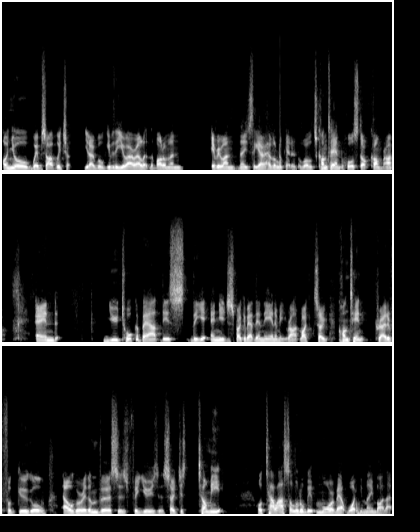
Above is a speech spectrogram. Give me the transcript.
on your website, which you know, we'll give the URL at the bottom and everyone needs to go have a look at it. Well, it's contenthorse.com, right? And you talk about this, the and you just spoke about then the enemy, right? Like so content created for Google algorithm versus for users. So just tell me or tell us a little bit more about what you mean by that.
